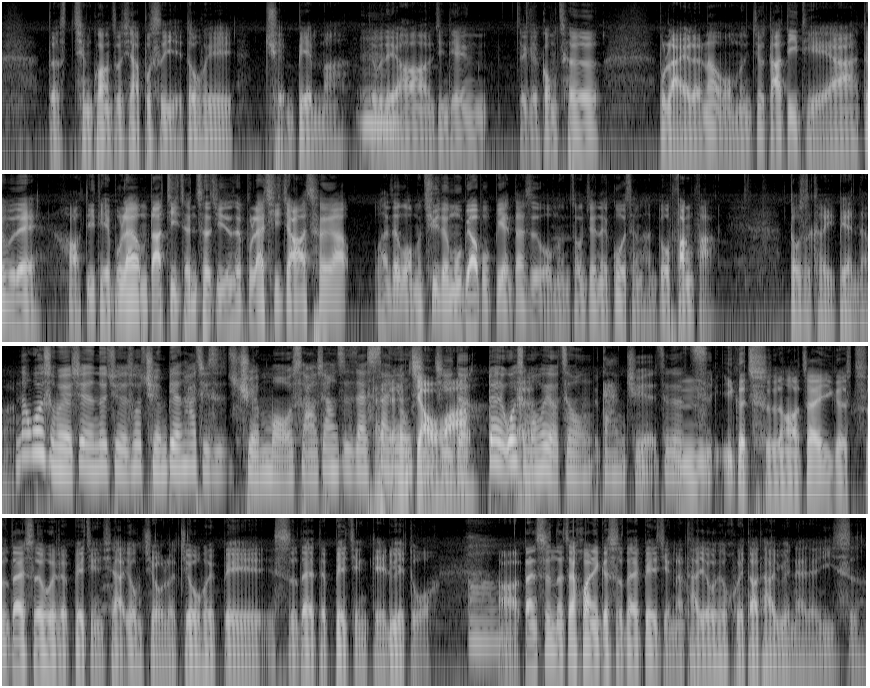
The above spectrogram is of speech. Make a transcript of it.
的情况之下，不是也都会全变吗？对不对哈？今天这个公车不来了，那我们就搭地铁啊，对不对？好，地铁不来，我们搭计程车，计程车不来，骑脚踏车啊。反正我们去的目标不变，但是我们中间的过程很多方法都是可以变的嘛。那为什么有些人都觉得说全变，它其实权谋是好像是在善用心机的？对，为什么会有这种感觉？这个词一个词哈，在一个时代社会的背景下用久了，就会被时代的背景给掠夺啊。但是呢，再换一个时代背景呢，它又会回到它原来的意思。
